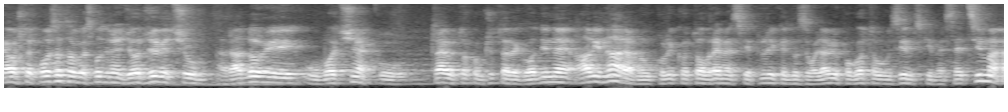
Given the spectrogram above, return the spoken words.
Kao što je poznato, gospodine Đorđeviću, radovi u voćnjaku traju tokom čitave godine, ali naravno, ukoliko to vremenske prilike dozvoljavaju, pogotovo u zimskim mesecima,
